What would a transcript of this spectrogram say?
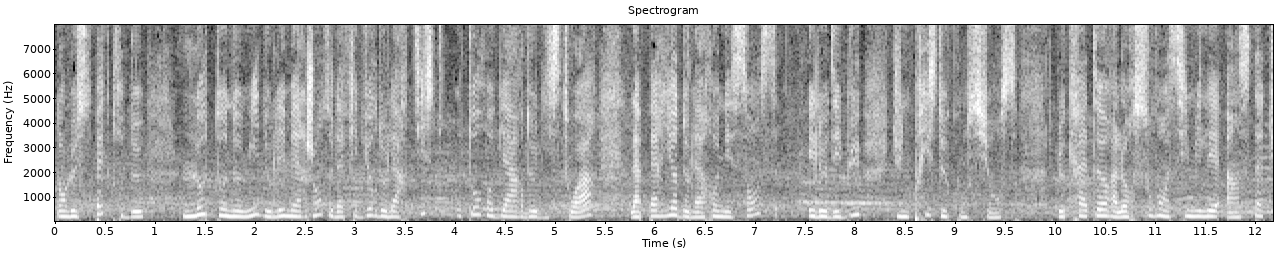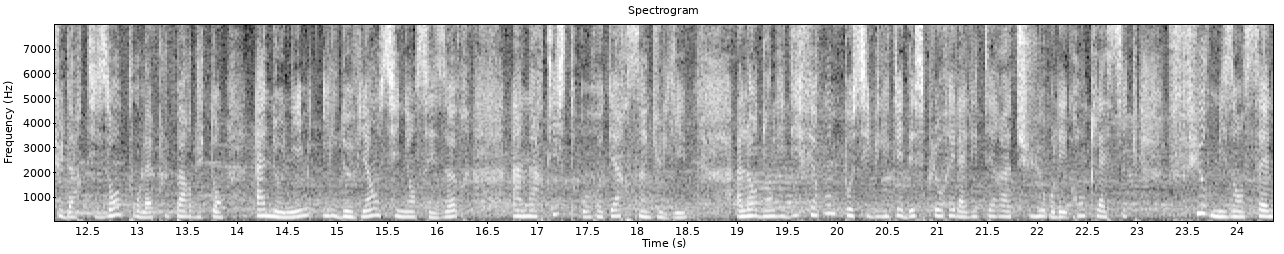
dans le spectre de l'autonomie de l'émergence de la figure de l'artiste au regard de l'histoire, la période de la Renaissance et le début d'une prise de conscience. Le créateur, alors souvent assimilé à un statut d'artisan, pour la plupart du temps anonyme, il devient, en signant ses œuvres, un artiste au regard singulier. Alors dans les différentes possibilités d'explorer la littérature où les grands classiques furent mis en scène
